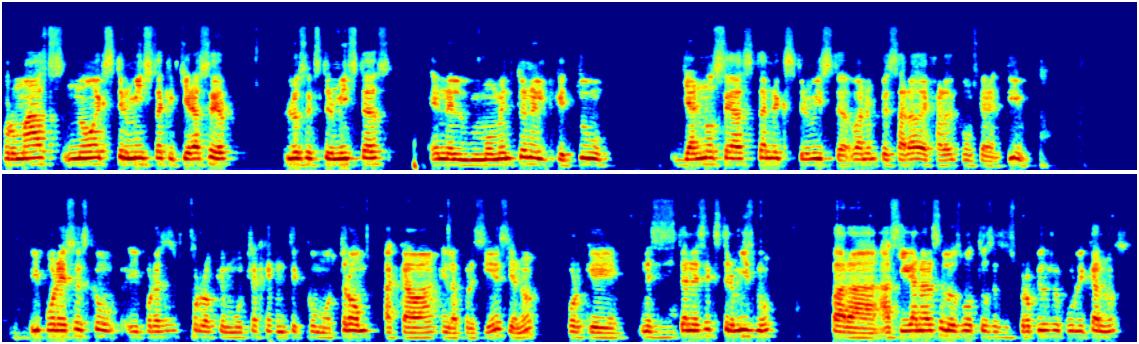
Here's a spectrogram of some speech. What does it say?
por más no extremista que quiera ser, los extremistas, en el momento en el que tú ya no seas tan extremista, van a empezar a dejar de confiar en ti. Y por eso es, como, y por, eso es por lo que mucha gente como Trump acaba en la presidencia, ¿no? Porque necesitan ese extremismo para así ganarse los votos de sus propios republicanos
